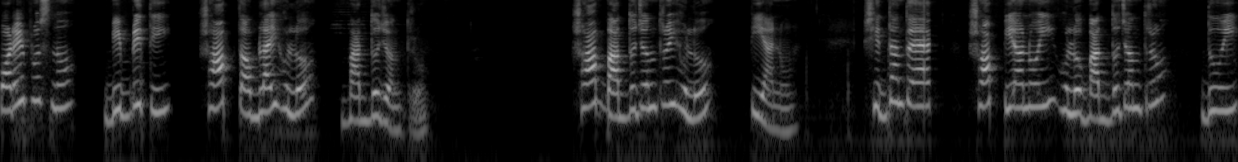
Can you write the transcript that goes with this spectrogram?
পরের প্রশ্ন, বিবৃতি, সব তবলাই হলো বাদ্যযন্ত্র। সব বাদ্যযন্ত্রই হলো পিয়ানো। সিদ্ধান্ত এক, সব পিয়ানোই হলো বাদ্যযন্ত্র। দুই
